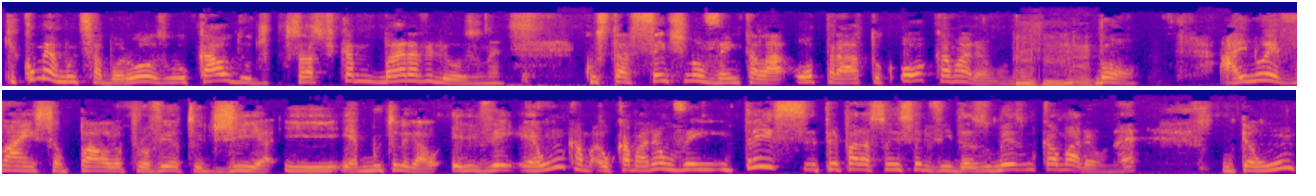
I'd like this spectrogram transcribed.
Que como é muito saboroso, o caldo de crustáceo fica maravilhoso, né? Custa 190 lá o prato, o camarão, né? Uhum. Bom, Aí no Evá, em São Paulo, eu provei outro dia e é muito legal. Ele vem, é um, o camarão vem em três preparações servidas, o mesmo camarão, né? Então, um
